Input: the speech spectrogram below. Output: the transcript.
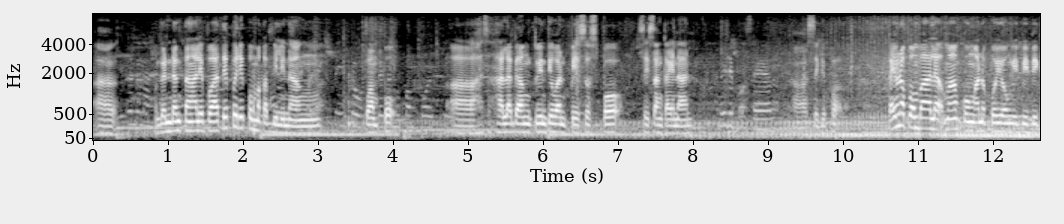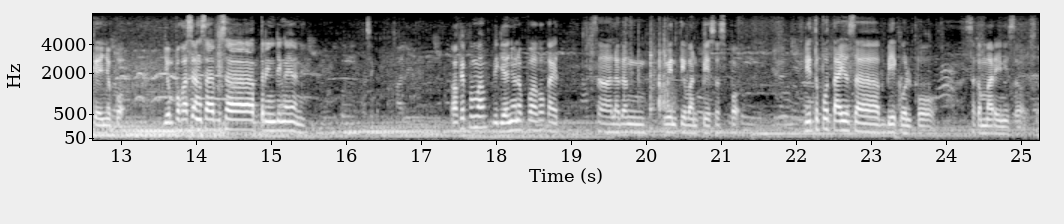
Ah, magandang tanghali po ate. Pwede po makabili ng kwan po. Ah, halagang 21 pesos po sa isang kainan. Pwede po, sir. Ah, sige po. Kayo na po ang bahala ma'am kung ano po yung ibibigay nyo po. Yung po kasi ang sabi sa trending ngayon eh. Okay po ma'am, bigyan nyo na po ako kahit sa halagang 21 pesos po. Dito po tayo sa Bicol po, sa Camarines. So, so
